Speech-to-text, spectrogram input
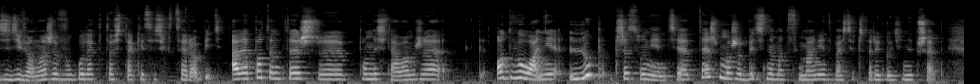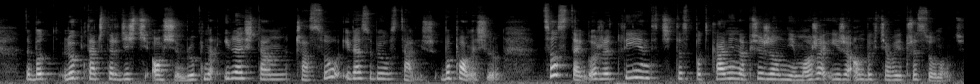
zdziwiona, że w ogóle ktoś takie coś chce robić, ale potem też e, pomyślałam, że odwołanie lub przesunięcie też może być na maksymalnie 24 godziny przed. No bo lub na 48, lub na ileś tam czasu, ile sobie ustalisz. Bo pomyśl, co z tego, że klient ci to spotkanie napisze, że on nie może i że on by chciał je przesunąć.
